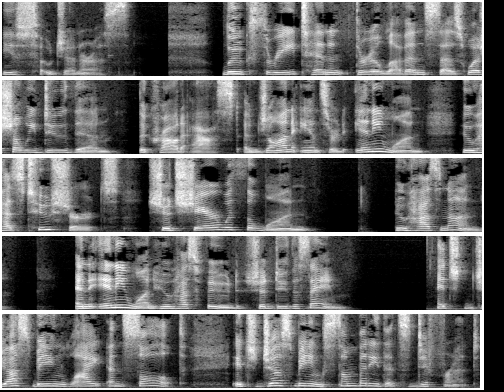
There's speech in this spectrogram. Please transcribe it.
He is so generous. Luke 3 10 through 11 says, What shall we do then? The crowd asked, and John answered, Anyone who has two shirts should share with the one who has none, and anyone who has food should do the same. It's just being light and salt. It's just being somebody that's different,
